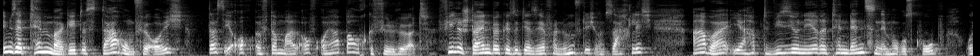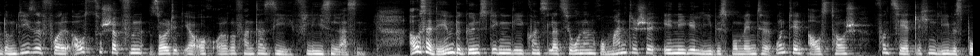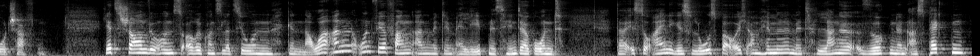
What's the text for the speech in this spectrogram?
Im September geht es darum für euch, dass ihr auch öfter mal auf euer Bauchgefühl hört. Viele Steinböcke sind ja sehr vernünftig und sachlich, aber ihr habt visionäre Tendenzen im Horoskop und um diese voll auszuschöpfen, solltet ihr auch eure Fantasie fließen lassen. Außerdem begünstigen die Konstellationen romantische, innige Liebesmomente und den Austausch von zärtlichen Liebesbotschaften. Jetzt schauen wir uns eure Konstellationen genauer an und wir fangen an mit dem Erlebnishintergrund. Da ist so einiges los bei euch am Himmel mit lange wirkenden Aspekten,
